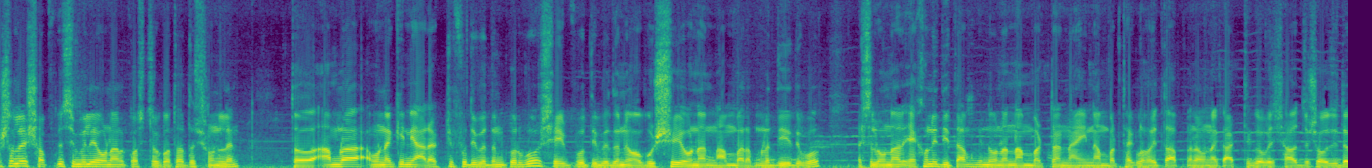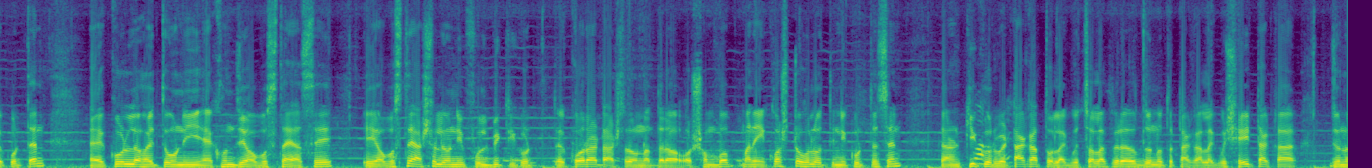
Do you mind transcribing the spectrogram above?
আসলে সবকিছু মিলে ওনার কষ্টের কথা তো শুনলেন। তো আমরা ওনাকে নিয়ে আরও একটি প্রতিবেদন করব। সেই প্রতিবেদনে অবশ্যই ওনার নাম্বার আমরা দিয়ে দেব। আসলে ওনার এখনই দিতাম, কিন্তু ওনার নাম্বারটা নাই। নাম্বার থাকলে হয়তো আপনারা ওনাকে আর্থিকভাবে সাহায্য সহযোগিতা করতেন। করলে হয়তো উনি এখন যে অবস্থায় আছে, এই অবস্থায় আসলে উনি ফুল বিক্রি করতে, করাটা আসলে ওনার দ্বারা অসম্ভব। মানে কষ্ট হলেও তিনি করতেছেন, কারণ কি করবে? টাকা তো লাগবে। চলাফেরার জন্য তো টাকা লাগবে। সেই টাকার জন্য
